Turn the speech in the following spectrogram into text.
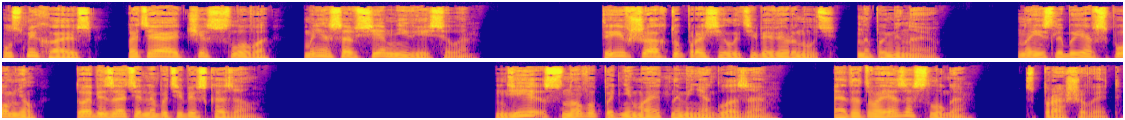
Усмехаюсь, хотя, честное слово, мне совсем не весело. Ты в шахту просила тебя вернуть, напоминаю. Но если бы я вспомнил, то обязательно бы тебе сказал. Ди снова поднимает на меня глаза. «Это твоя заслуга?» — спрашивает.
